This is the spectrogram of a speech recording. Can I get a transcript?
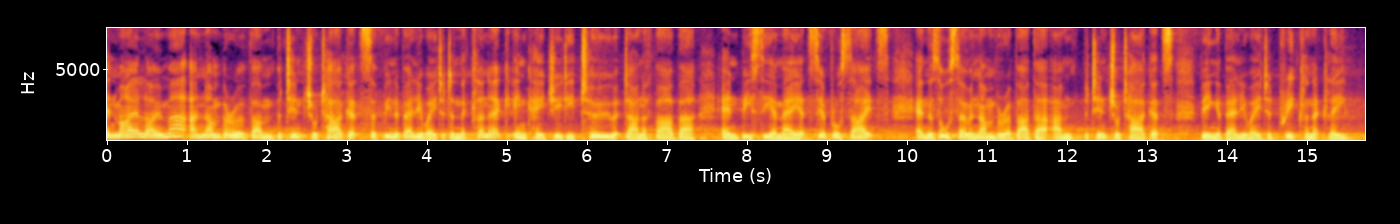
In myeloma, a number of um, potential targets have been evaluated in the clinic NKGD2, Dana-Farber, and BCMA at several sites, and there's also a number of other um, potential targets being evaluated preclinically.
